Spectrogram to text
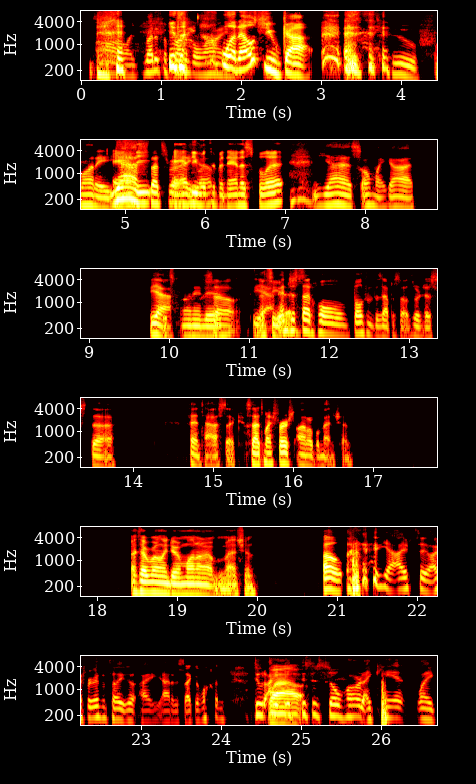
oh, like right at the front of the line. What else you got? Too funny. Andy- yes, that's right. Andy yeah. with the banana split. Yes. Oh my god. Yeah. That's funny, dude. So yeah, and just that whole both of those episodes were just uh fantastic. So that's my first honorable mention. I thought we're only doing one honorable mention. Oh yeah, I have two. I forgot to tell you I added a second one. Dude, I Wow. this is so hard. I can't like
